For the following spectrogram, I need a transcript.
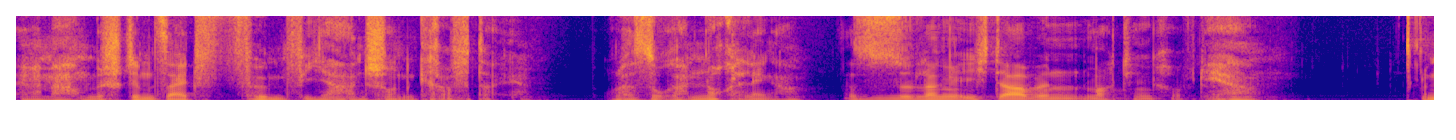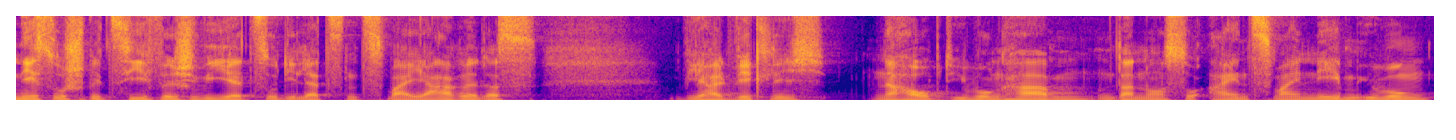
wir machen bestimmt seit fünf Jahren schon Kraftteil. Oder sogar noch länger. Also solange ich da bin, macht ihr einen Kraftteil. Ja. Nicht so spezifisch wie jetzt so die letzten zwei Jahre, dass wir halt wirklich eine Hauptübung haben und dann noch so ein, zwei Nebenübungen,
